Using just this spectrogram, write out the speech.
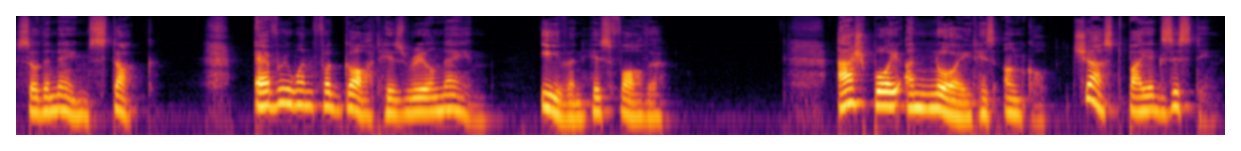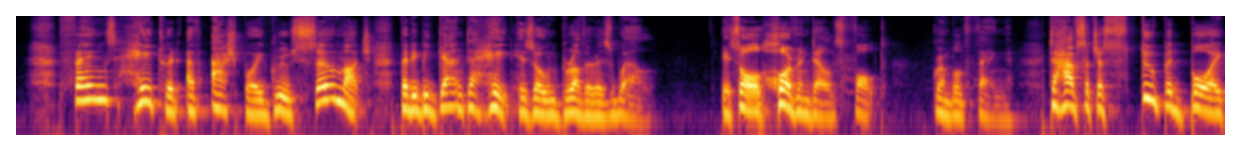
so the name stuck. Everyone forgot his real name, even his father. Ash Boy annoyed his uncle just by existing. Feng's hatred of Ash Boy grew so much that he began to hate his own brother as well. It's all Horvendel's fault, grumbled Feng to have such a stupid boy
